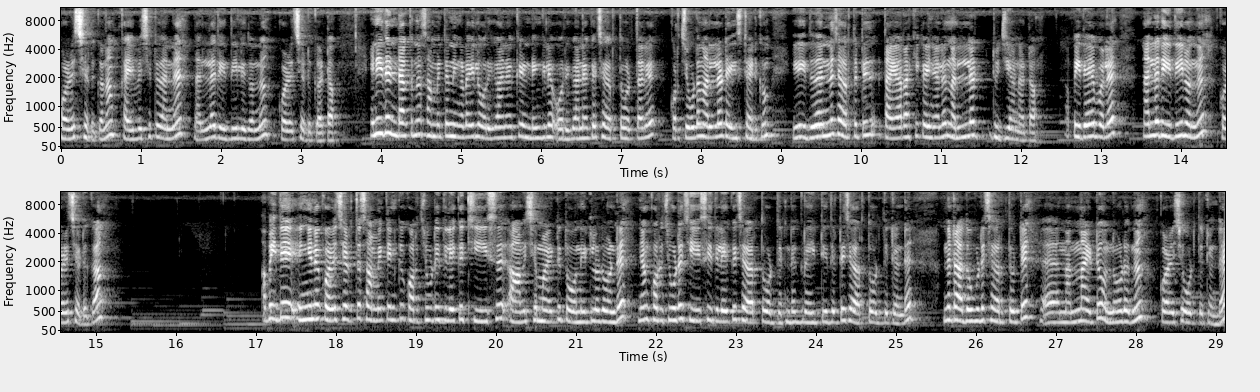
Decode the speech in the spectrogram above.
കുഴച്ചെടുക്കണം. കൈവച്ചിട്ട് തന്നെ നല്ല രീതിയിൽ ഇതൊന്ന് കുഴച്ചെടുക്കാം കേട്ടോ. ഇനി ഇത് ഉണ്ടാക്കുന്ന സമയത്ത് നിങ്ങളുടെ കയ്യിൽ ഒറിഗാനൊക്കെ ഉണ്ടെങ്കിൽ ഒറിഗാനൊക്കെ ചേർത്ത് കൊടുത്താൽ കുറച്ചുകൂടെ നല്ല ടേസ്റ്റ് ആയിരിക്കും. ഇനി ഇത് തന്നെ ചേർത്തിട്ട് തയ്യാറാക്കി കഴിഞ്ഞാൽ നല്ല രുചിയാണ് കേട്ടോ അപ്പോൾ ഇതേപോലെ നല്ല രീതിയിലൊന്ന് കുഴച്ചെടുക്കുക അപ്പോൾ ഇത് ഇങ്ങനെ കുഴച്ചെടുത്ത സമയത്ത് എനിക്ക് കുറച്ചുകൂടി ഇതിലേക്ക് ചീസ് ആവശ്യമായിട്ട് തോന്നിയിട്ടുള്ളതുകൊണ്ട് ഞാൻ കുറച്ചുകൂടെ ചീസ് ഇതിലേക്ക് ചേർത്ത് കൊടുത്തിട്ടുണ്ട്. ഗ്രേറ്റ് ചെയ്തിട്ട് ചേർത്ത് കൊടുത്തിട്ടുണ്ട്. എന്നിട്ട് അതും കൂടി ചേർത്തിട്ട് നന്നായിട്ട് ഒന്നുകൂടെ ഒന്ന് കുഴച്ച് കൊടുത്തിട്ടുണ്ട്.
